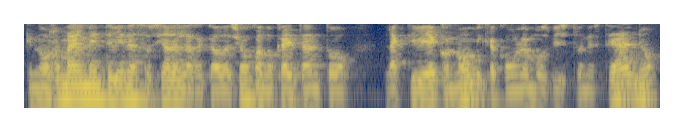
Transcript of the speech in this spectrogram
que normalmente viene asociada en la recaudación cuando cae tanto la actividad económica, como lo hemos visto en este año.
